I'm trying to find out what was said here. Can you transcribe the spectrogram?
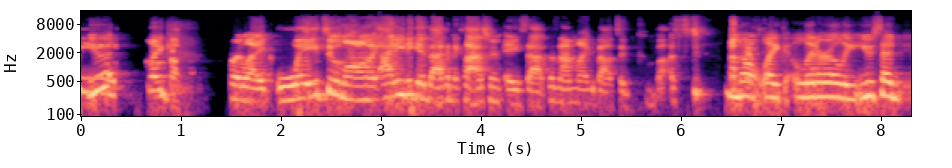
you like for like way too long. Like I need to get back in the classroom ASAP because I'm like about to combust. no, like literally you said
